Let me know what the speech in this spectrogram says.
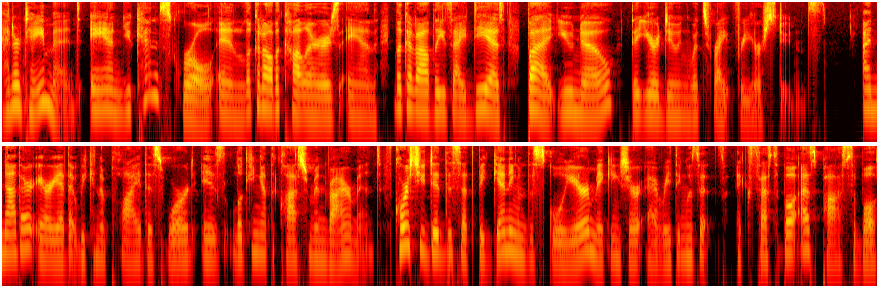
entertainment and you can scroll and look at all the colors and look at all these ideas, but you know that you're doing what's right for your students. Another area that we can apply this word is looking at the classroom environment. Of course, you did this at the beginning of the school year, making sure everything was as accessible as possible.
